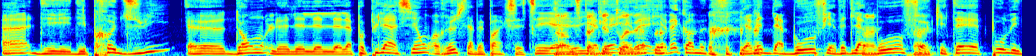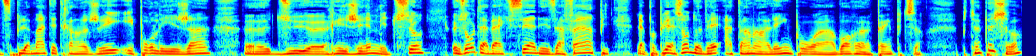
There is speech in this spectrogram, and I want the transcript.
à des, des produits euh, dont le- le- le- la population russe n'avait pas accès. Genre euh, il y avait- il y avait- Il y avait comme, il y avait de la bouffe, il y avait de la Ouais, bouffe ouais. qui était pour les diplomates étrangers et pour les gens euh, du euh, régime et tout ça. Eux autres avaient accès à des affaires, puis la population devait attendre en ligne pour avoir un pain puis tout ça. Puis c'est un peu ça.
